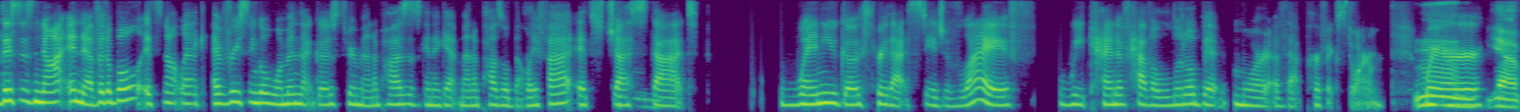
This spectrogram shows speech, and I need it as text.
this is not inevitable. It's not like every single woman that goes through menopause is going to get menopausal belly fat. It's just Mhm. that when you go through that stage of life, we kind of have a little bit more of that perfect storm Mm, where, yeah.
